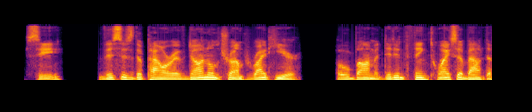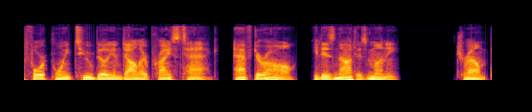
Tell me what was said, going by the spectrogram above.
See? This is the power of Donald Trump right here. Obama didn't think twice about the $4.2 billion price tag, after all, it is not his money. Trump,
